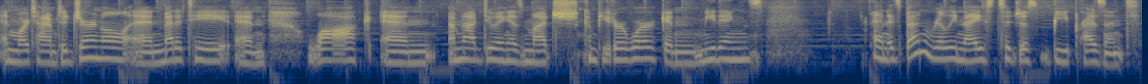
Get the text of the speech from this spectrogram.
and more time to journal and meditate and walk, and I'm not doing as much computer work and meetings. And it's been really nice to just be present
